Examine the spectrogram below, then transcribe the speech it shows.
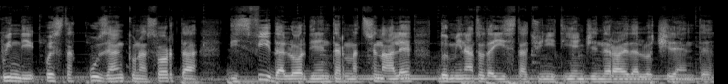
Quindi questa accusa è anche una sorta di sfida all'ordine internazionale dominato dagli Stati Uniti e in generale dall'Occidente.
